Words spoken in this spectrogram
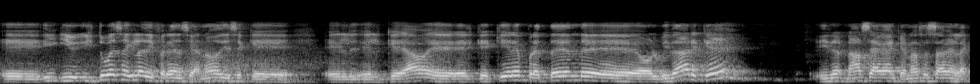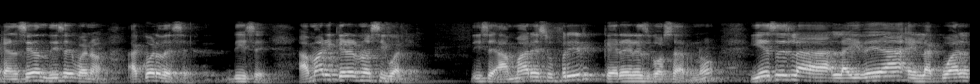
eh, y, tú ves ahí la diferencia, ¿no? Dice que el, que, el que quiere pretende olvidar, ¿qué? Y no, no se hagan que no se saben la canción, dice, bueno, acuérdese, dice, amar y querer no es igual. Dice, amar es sufrir, querer es gozar, ¿no? Y esa es la, idea en la cual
